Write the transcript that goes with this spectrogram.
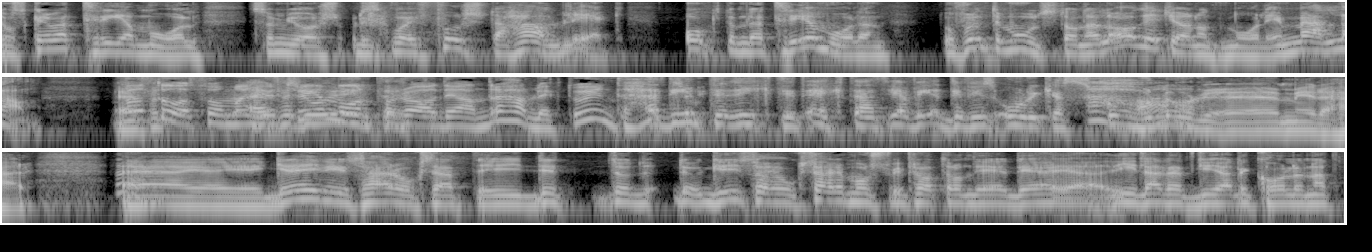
då ska det vara tre mål som görs och det ska vara i första halvlek. Och de där tre målen, då får inte motståndarlaget göra något mål emellan. Eh, Vadå, så om man gör tre mål inte- på rad i andra halvlek, då är det inte Ja, Det är hattrick? inte riktigt äkta. Jag vet, det finns olika skolor eh, med det här. Eh, grejen är ju så här också att det, då, då, Gry sa ju också här i morse, vi pratade om det, det jag gillade att Gry hade kollen att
